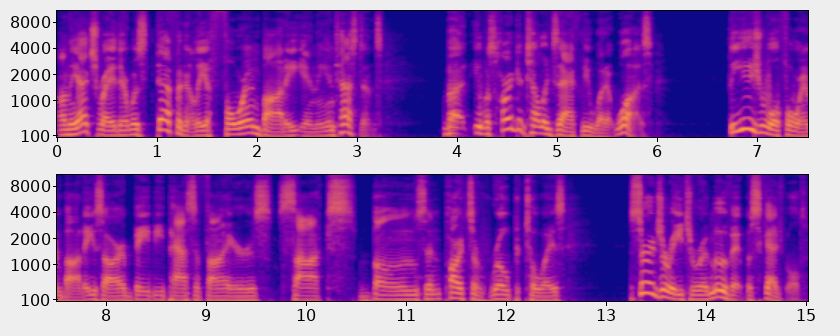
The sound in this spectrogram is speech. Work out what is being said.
On the x-ray there was definitely a foreign body in the intestines, but it was hard to tell exactly what it was. The usual foreign bodies are baby pacifiers, socks, bones, and parts of rope toys. Surgery to remove it was scheduled,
